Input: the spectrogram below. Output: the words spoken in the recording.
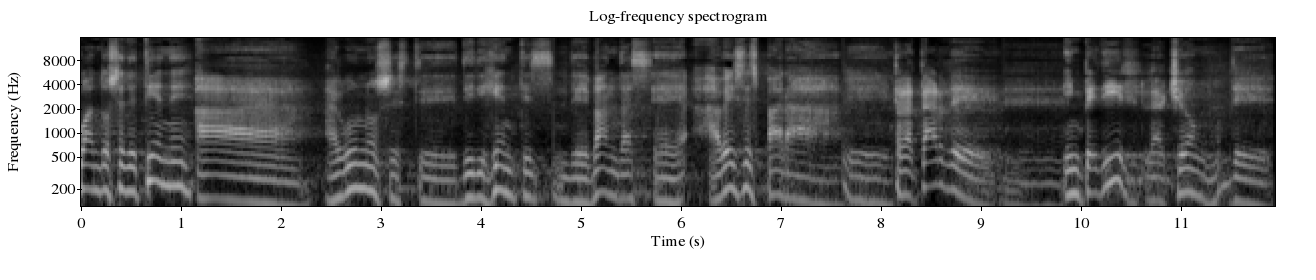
cuando se detiene a algunos este, dirigentes de bandas, eh, a veces para eh, tratar de eh, impedir la acción de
